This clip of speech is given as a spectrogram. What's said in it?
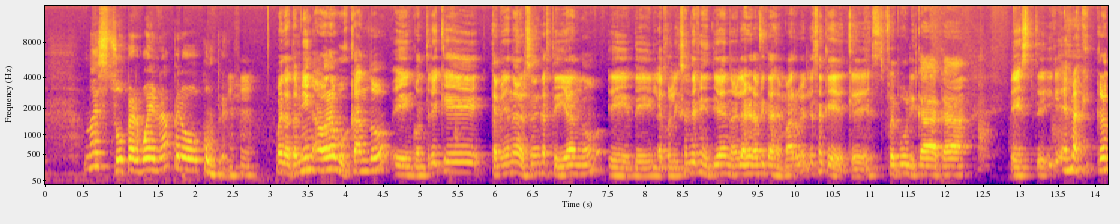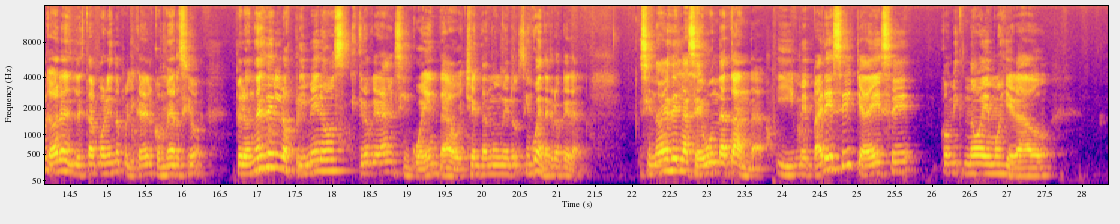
no es súper buena, pero cumple. Bueno, también ahora buscando, eh, encontré que también hay una versión en castellano eh, de la colección definitiva de novelas gráficas de Marvel, esa que, que fue publicada acá. Este, es más, creo que ahora le está poniendo a publicar el comercio, pero no es de los primeros, creo que eran 50 o 80 números, 50 creo que eran, sino es de la segunda tanda. Y me parece que a ese cómic no hemos llegado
